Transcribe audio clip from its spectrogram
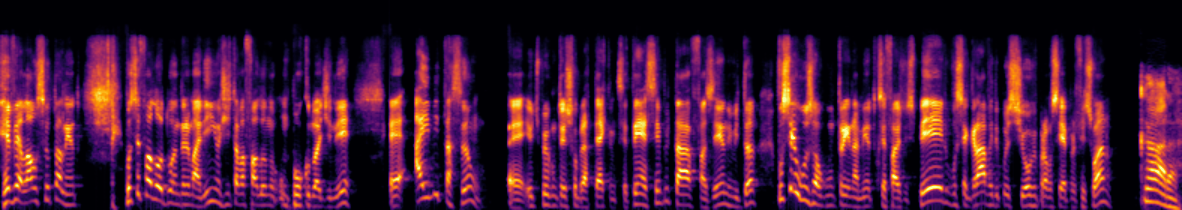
revelar o seu talento. Você falou do André Marinho, a gente estava falando um pouco do Adnet. É, a imitação, é, eu te perguntei sobre a técnica que você tem, é sempre estar tá fazendo, imitando. Você usa algum treinamento que você faz no espelho? Você grava e depois se ouve para você aperfeiçoando? Cara,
